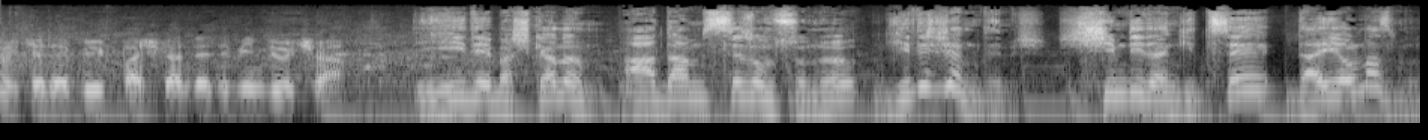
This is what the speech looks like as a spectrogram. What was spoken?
bu ülkede büyük başkan dedi bindi uçağa. İyi de başkanım adam sezon sonu gideceğim demiş. Şimdiden gitse daha iyi olmaz mı?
